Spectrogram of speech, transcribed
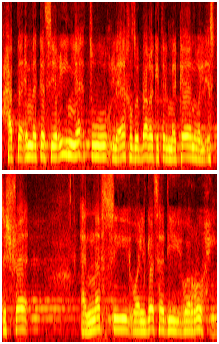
حتى إن كثيرين يأتوا لأخذ بركة المكان والاستشفاء النفسي والجسدي والروحي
